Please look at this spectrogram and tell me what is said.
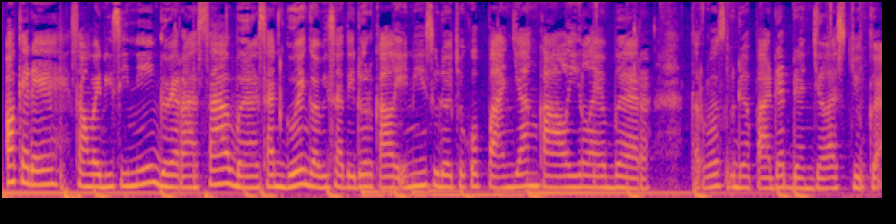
Oke deh, sampai di sini gue rasa bahasan gue nggak bisa tidur kali ini sudah cukup panjang kali lebar. Terus udah padat dan jelas juga.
